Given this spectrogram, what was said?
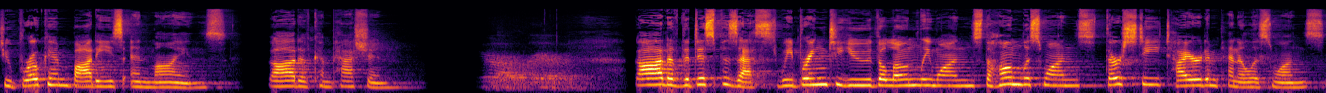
to broken bodies and minds. God of compassion, God of the dispossessed, we bring to you the lonely ones, the homeless ones, thirsty, tired, and penniless ones.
